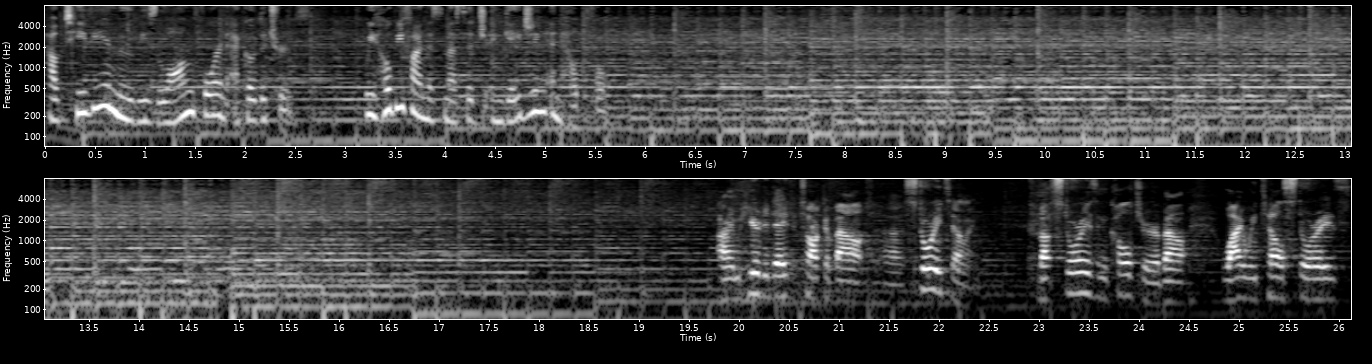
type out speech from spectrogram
How TV and Movies Long for and Echo the Truth. We hope you find this message engaging and helpful. I'm here today to talk about uh, storytelling about stories and culture, about why we tell stories,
